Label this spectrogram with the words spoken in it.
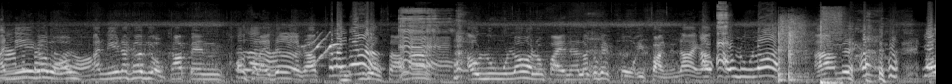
อันนี้ครับผม อันนี้นะครับหยกครับเป็นท่อสไลเดอร์ครับสไลเดอร์ หยกสามารถเอารูลอดลงไปนะแล้วก็ไปโผล่อีกฝั่งหนึงได้คเอารับเอารูรอด อ่าไม่เอา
